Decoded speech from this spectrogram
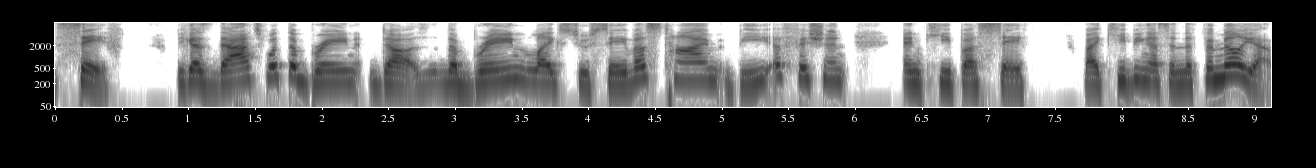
safe because that's what the brain does. The brain likes to save us time, be efficient, and keep us safe by keeping us in the familiar.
